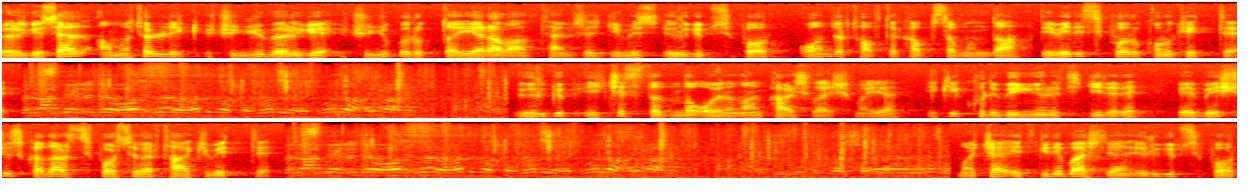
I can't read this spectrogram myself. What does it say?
Bölgesel Amatör Lig 3. bölge 3. grupta yer alan temsilcimiz Ürgüp Spor 14 hafta kapsamında Develi Spor'u konuk etti. Ürgüp ilçe stadında oynanan karşılaşmayı iki kulübün yöneticileri ve 500 kadar sporsever takip etti. Maça etkili başlayan Ürgüp Spor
